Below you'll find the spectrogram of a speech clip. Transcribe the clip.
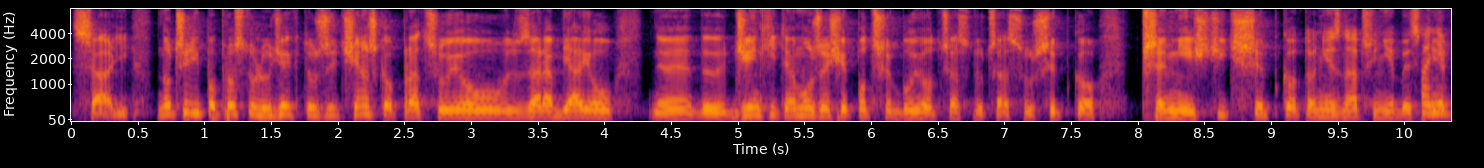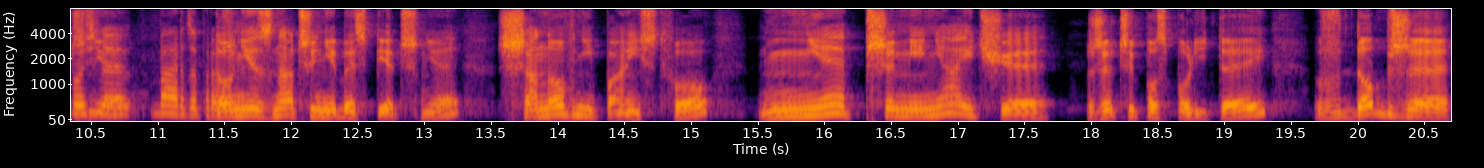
sali. No, czyli po prostu ludzie, którzy ciężko pracują, zarabiają y, y, dzięki temu, że się potrzebują od czasu do czasu szybko przemieścić. Szybko to nie znaczy niebezpiecznie. Panie pośle, bardzo proszę. To nie znaczy niebezpiecznie. Szanowni Państwo, nie przemieniajcie Rzeczypospolitej w dobrze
